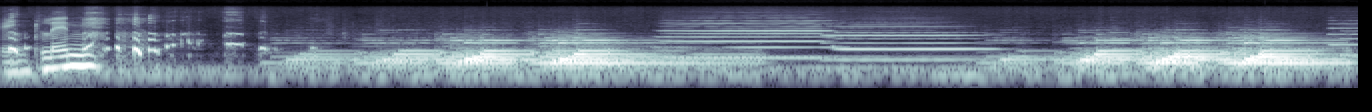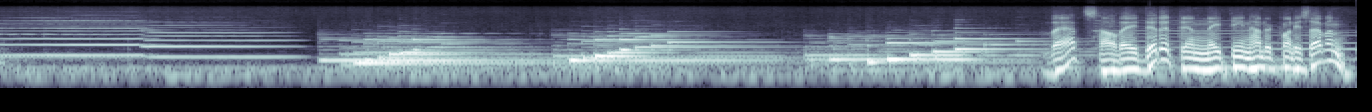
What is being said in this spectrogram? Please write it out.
Pinklin. That's how they did it in 1827.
